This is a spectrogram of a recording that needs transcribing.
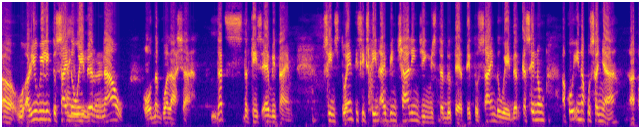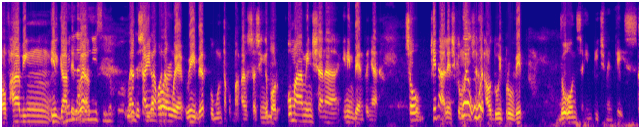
uh, are you willing to sign, Sign the waiver, waiver. now? O nagwala siya. That's the case every time. Since 2016, I've been challenging Mr. Duterte to sign the waiver kasi nung ako inakusa niya uh, of having ill-gotten wealth, nag-sign ako ng wa- waiver, pumunta ko pa sa Singapore, umamin siya na inimbento niya. So, challenge ko Well, siya. well- How do we prove it? Doon sa impeachment case.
